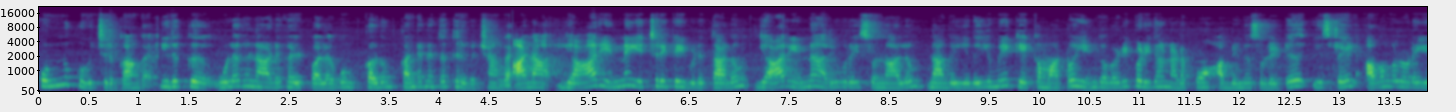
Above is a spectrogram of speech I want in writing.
கொன்னு குவிச்சிருக்காங்க. இதுக்கு உலக நாடுகள் பலவும் கடும் கண்டனத்தை தெரிவிச்சாங்க. ஆனா யார் என்ன எச்சரிக்கை விடுத்தாலும் யார் என்ன அறிவுரை சொன்னாலும் நாங்க எதையுமே கேட்க மாட்டோம். எங்க வழிப்படி தான் நடப்போம் அப்படின்னு சொல்லிட்டு இஸ்ரேல் அவங்களுடைய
